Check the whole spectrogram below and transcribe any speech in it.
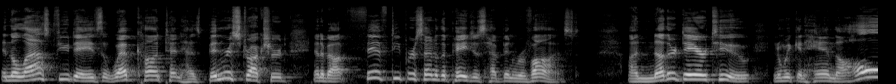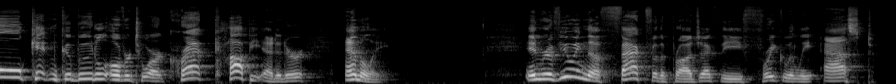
in the last few days, the web content has been restructured and about 50% of the pages have been revised. Another day or two, and we can hand the whole kit and caboodle over to our crack copy editor, Emily. In reviewing the FAQ for the project, the frequently asked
